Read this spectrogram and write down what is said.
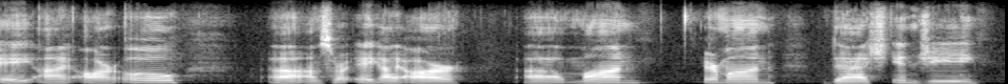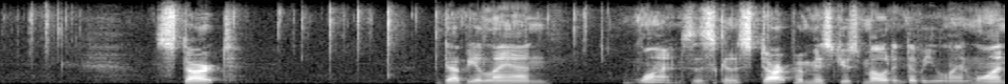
AIRO, uh, I'm sorry, AIR uh, mon, errmon dash ng start WLAN 1. So this is going to start promiscuous mode in WLAN 1.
